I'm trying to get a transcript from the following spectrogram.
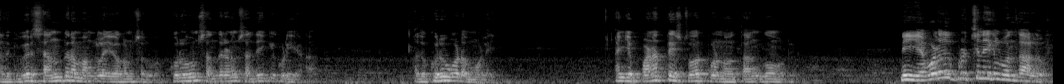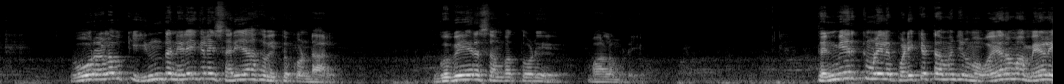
அதுக்கு பேர் சந்திர மங்கள யோகம்னு சொல்லுவோம். குருவும் சந்திரனும் சந்திக்கக்கூடிய இடம். அது குருவோட மூளை. அங்கே பணத்தை ஸ்டோர் பண்ணுவோம் தங்கும் அப்படின்னு நீ எவ்வளவு பிரச்சனைகள் வந்தாலும் ஓரளவுக்கு இந்த நிலைகளை சரியாக வைத்துக்கொண்டால் குபேர சம்பத்தோடு வாழ முடியும். தென்மேற்கு மலையில் படிக்கட்டு அமைஞ்சு நம்ம உயரமாக மேலே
